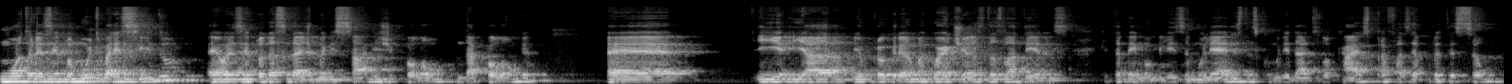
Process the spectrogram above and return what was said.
Um outro exemplo muito parecido é o exemplo da cidade de Manizales, de Colom, da Colômbia, é, e, e, a, e o programa Guardiãs das Ladeiras, que também mobiliza mulheres das comunidades locais para fazer a proteção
